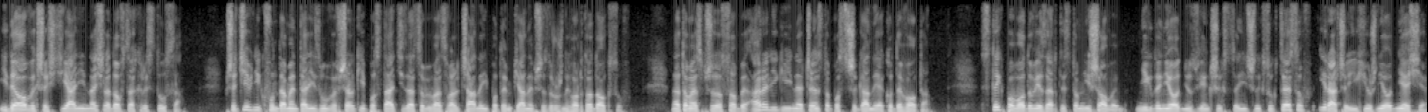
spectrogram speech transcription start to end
Ideowy chrześcijanin, naśladowca Chrystusa. Przeciwnik fundamentalizmu we wszelkiej postaci, za co bywa zwalczany i potępiany przez różnych ortodoksów. Natomiast przez osoby areligijne często postrzegany jako dewota. Z tych powodów jest artystą niszowym. Nigdy nie odniósł większych scenicznych sukcesów i raczej ich już nie odniesie.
